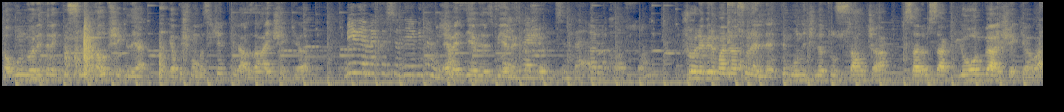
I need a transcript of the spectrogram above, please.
tavuğun böyle direkt üstüne kalıp şekilde ya- yapışmaması için biraz daha ayçiçek yağı. Bir yemek kaşığı diyebilir miyiz? Evet diyebiliriz bir yemek kaşığı. Seyircilerimiz için de örnek olsun. Şöyle bir marinasyon elde ettim. Bunun içinde tuz, salça, sarımsak, yoğurt ve ayçiçek yağı var.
